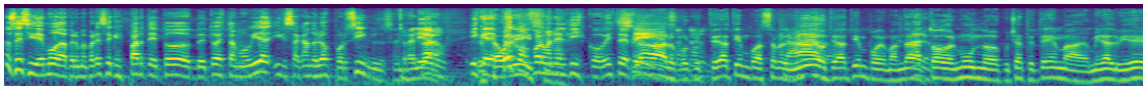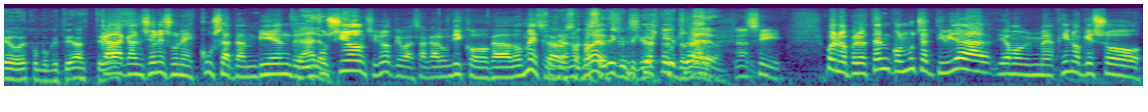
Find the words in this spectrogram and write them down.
no sé si de moda, pero me parece que es parte de todo de toda esta movida ir sacándolos por singles en realidad. Claro. Y que Está después buenísimo. conforman el disco, ¿viste? Sí. Claro, porque te da tiempo de hacer el video, te da tiempo de mandar Claro. a todo el mundo, escuchar este tema, mirar el video, es como que te das. Te Cada vas- canción es una excusa también de Claro. difusión, sino que va a sacar un disco cada dos meses. Claro, o sea, no sacás el podés. disco y te quedas quieto, Claro. Claro. Sí. Bueno, pero están con mucha actividad, digamos, me imagino que eso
